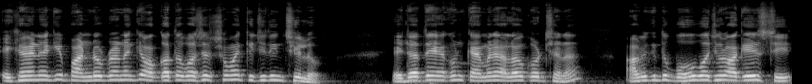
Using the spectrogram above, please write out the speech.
এখানে নাকি পাণ্ডবরা নাকি অজ্ঞাতবাসের সময় কিছুদিন ছিল। এটাতে এখন ক্যামেরা অ্যালাউ করছে না। আমি কিন্তু বহু বছর আগে এসেছি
